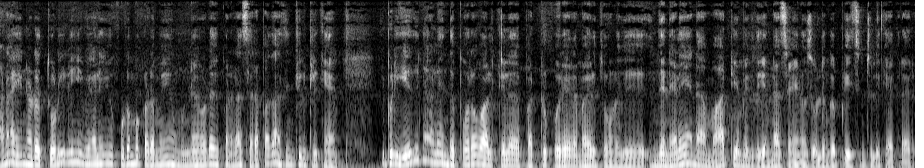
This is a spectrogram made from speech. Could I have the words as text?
ஆனால் என்னோடய தொழிலையும் வேலையும் குடும்ப கடமையும் முன்னோட இப்போ நல்லா சிறப்பாக தான் செஞ்சுக்கிட்டு இருக்கேன். இப்படி எதனால இந்த புற வாழ்க்கையில் பற்று குறையிற மாதிரி தோணுது? இந்த நிலையை நான் மாற்றி அமைக்கிறதுக்கு என்ன செய்யணும்? சொல்லுங்கள் ப்ளீஸ்ன்னு சொல்லி கேட்குறாரு.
